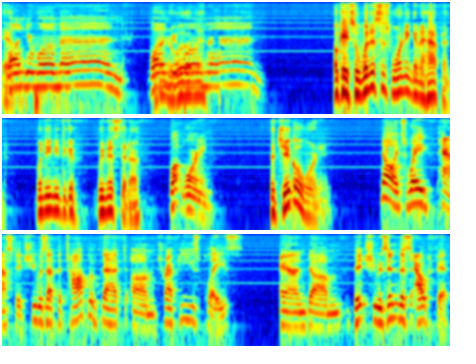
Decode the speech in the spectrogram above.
Yeah. Wonder Woman, Wonder, Wonder Woman. Woman. Okay, so when is this warning going to happen? When do you need to give? We missed it, huh? What warning? The jiggle warning. No, it's way past it. She was at the top of that um, trapeze place, and um, that she was in this outfit,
